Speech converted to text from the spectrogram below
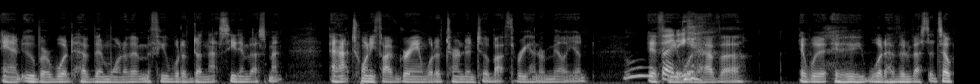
and Uber would have been one of them if he would have done that seed investment, and that 25 grand would have turned into about 300 million Ooh, if buddy. he would have uh, it would, he would have invested. So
